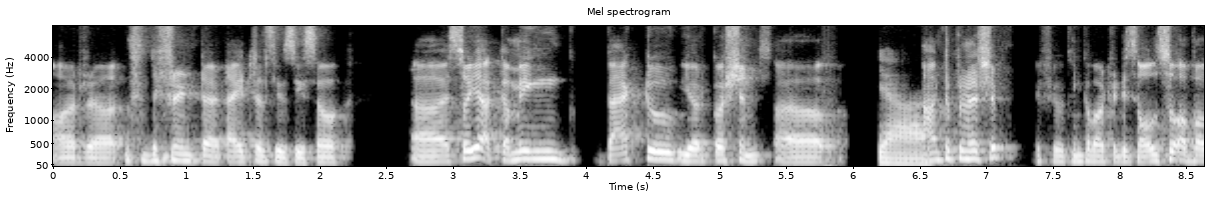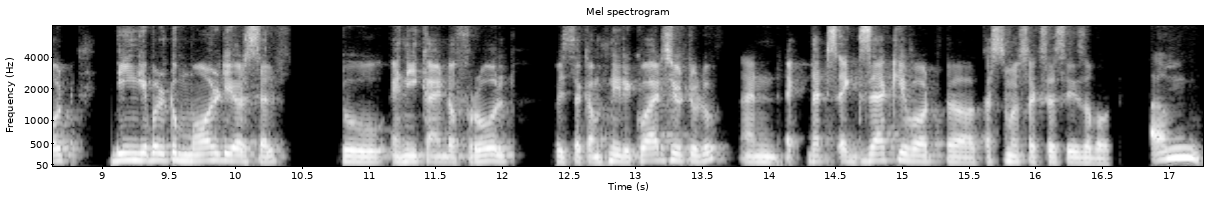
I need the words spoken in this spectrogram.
or uh, different uh, titles you see. So so yeah coming back to your questions yeah. entrepreneurship if you think about it is also about being able to mold yourself to any kind of role which the company requires you to do. And that's exactly what uh, customer success is about. Um,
